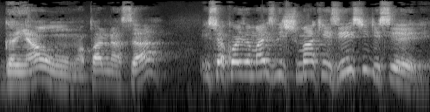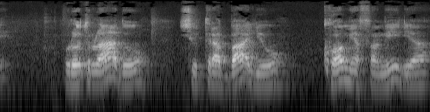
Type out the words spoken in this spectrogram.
ganhar uma parnassá. Isso é a coisa mais lishma que existe, disse ele. Por outro lado, se o trabalho come a família,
